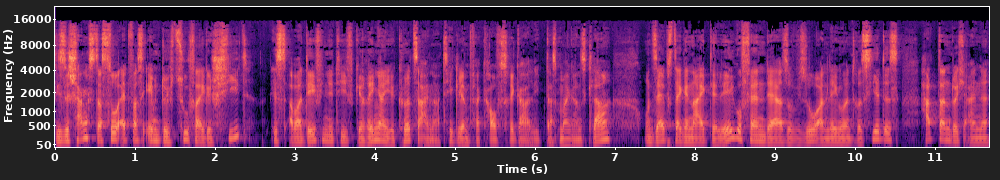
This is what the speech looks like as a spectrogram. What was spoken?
diese Chance, dass so etwas eben durch Zufall geschieht, ist aber definitiv geringer, je kürzer ein Artikel im Verkaufsregal liegt. Das mal ganz klar. Und selbst der geneigte Lego-Fan, der sowieso an Lego interessiert ist, hat dann durch eine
